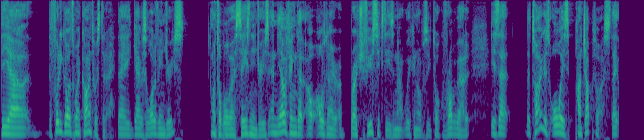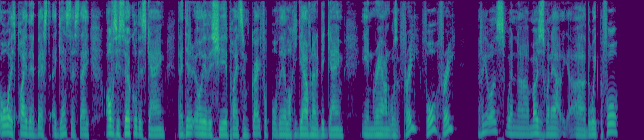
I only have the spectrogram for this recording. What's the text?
the uh, the footy gods weren't kind to us today. They gave us a lot of injuries on top of all those season injuries. And the other thing that I, I was going to broach a few 60s, and we can obviously talk with Rob about it, is that the Tigers always punch up to us. They always play their best against us. They obviously circled this game. They did it earlier this year, played some great football there. Lockie Galvin had a big game in round, was it three, four, three? I think it was when uh, Moses went out uh, the week before.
